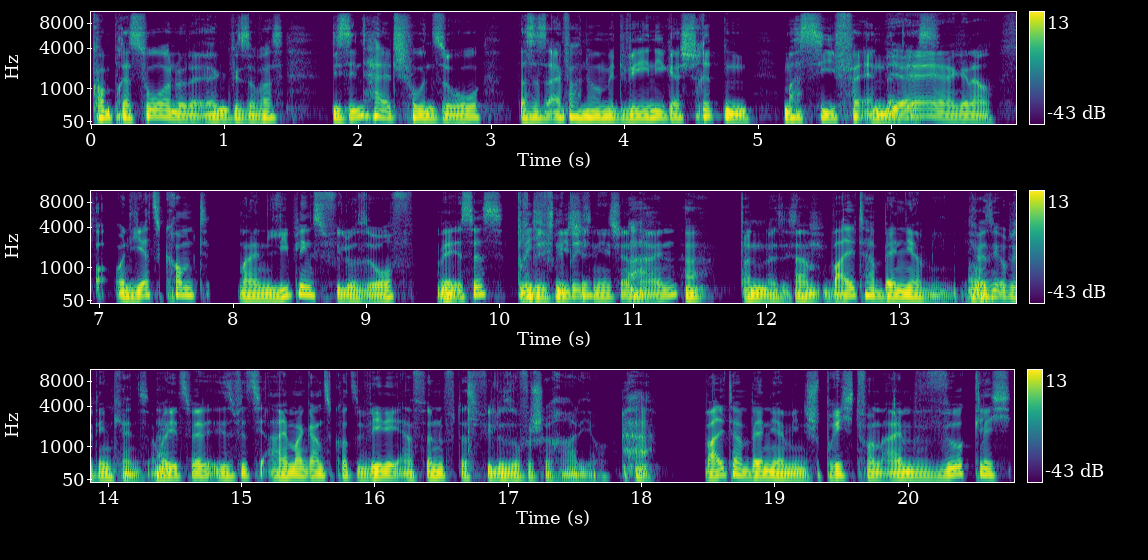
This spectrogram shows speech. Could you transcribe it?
Kompressoren oder irgendwie sowas, die sind halt schon so, dass es einfach nur mit weniger Schritten massiv verändert Ja, ist. ja, ja, genau. Und jetzt kommt mein Lieblingsphilosoph. Wer ist es? Nicht Friedrich Nietzsche, Ah, nein. ah, dann weiß ich Ähm. Walter Benjamin. Ich Oh. weiß nicht, ob du den kennst, aber Nein. jetzt, werd- jetzt wisst ihr einmal ganz kurz WDR 5, das philosophische Radio. Ha. Walter Benjamin spricht von einem wirklich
